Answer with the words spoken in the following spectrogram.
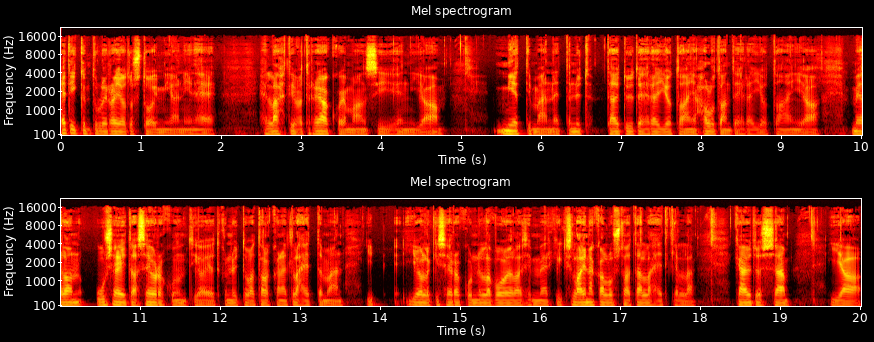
heti kun tuli rajoitustoimia, niin he, he lähtivät reagoimaan siihen ja miettimään, että nyt täytyy tehdä jotain ja halutaan tehdä jotain. Ja meillä on useita seurakuntia, jotka nyt ovat alkaneet lähettämään. Joillakin seurakunnilla voi olla esimerkiksi lainakalustoa tällä hetkellä käytössä ja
